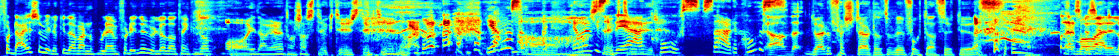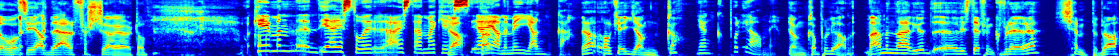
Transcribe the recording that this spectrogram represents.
for deg så vil jo ikke det være noe problem, Fordi du vil jo da tenke sånn Å, i dag er det torsdag. Struktur, struktur. Nå er det Ja, men, så, ja, men hvis det er kos, så er det kos. Ja, det, Du er den første jeg har hørt om som blir fukta av struktur. Det må være lov å si at det er det første gang jeg har hørt om. Ok, men eh, jeg står I stand my case. Ja, jeg er enig med Janka. Ja, ok, Janka. Janka Poliani. Janka Poliani. Nei, men herregud, eh, hvis det funker for dere, kjempebra.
